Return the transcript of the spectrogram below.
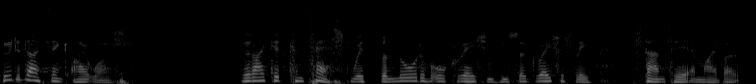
Who did I think I was? That I could contest with the Lord of all creation who so graciously stands here in my boat.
